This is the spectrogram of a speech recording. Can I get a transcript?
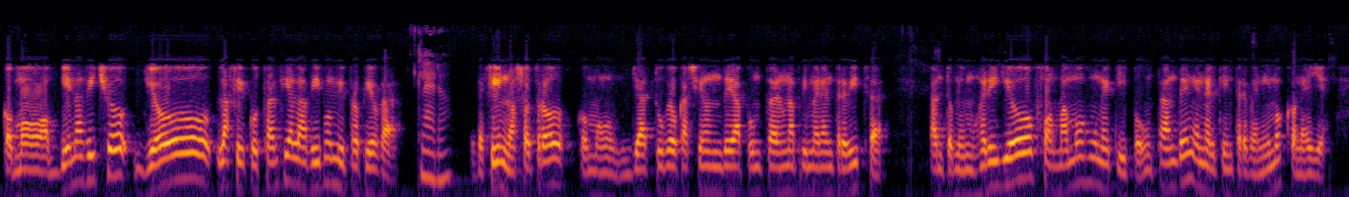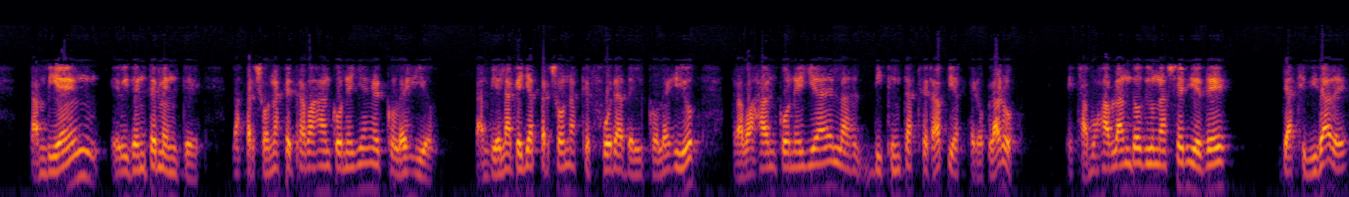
Como bien has dicho, yo las circunstancias las vivo en mi propio hogar. Claro. Es decir, nosotros, como ya tuve ocasión de apuntar en una primera entrevista, tanto mi mujer y yo formamos un equipo, un tándem en el que intervenimos con ella. También, evidentemente, las personas que trabajan con ella en el colegio, también aquellas personas que fuera del colegio trabajan con ella en las distintas terapias, pero claro, estamos hablando de una serie de, de actividades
